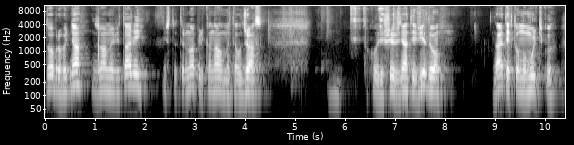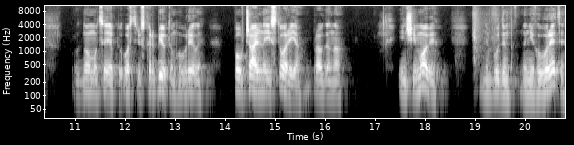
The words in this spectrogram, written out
Доброго дня! З вами Віталій, місто Тернопіль, канал Metal Jazz. Тако рішив зняти відео. Знаєте, як тому мультику одному це як то Острів Скарбів, там говорили повчальна історія, правда, на іншій мові. Не будемо на ній говорити.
